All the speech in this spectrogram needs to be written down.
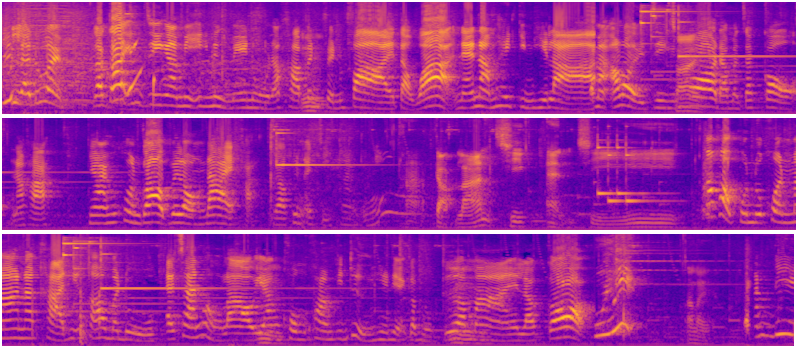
กินแล้วด้วย แล้วก็จริงๆอะมีอีกหนึ่งเมนูนะคะ เป็นอืมเฟรนช์ฟรายแต่ว่าแนะนำให้กินที่ร้านมันอร่อยจริงใช่ทอดอะมันจะกรอบนะคะ ยังไงทุกคนก็ไปลองได้ค่ะ เราขึ้น IG ให้ตรงนี้ ค่ะกับร้าน Chick and Chip ก็ขอบคุณทุกคนมากนะคะที่เข้ามาดูแอคชั่นของเราอืมยังคงความคิดถึงเฮียเหลียนกับหนูเกื้ออมไม้แล้วก็อุ้ยอะไรอันดี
